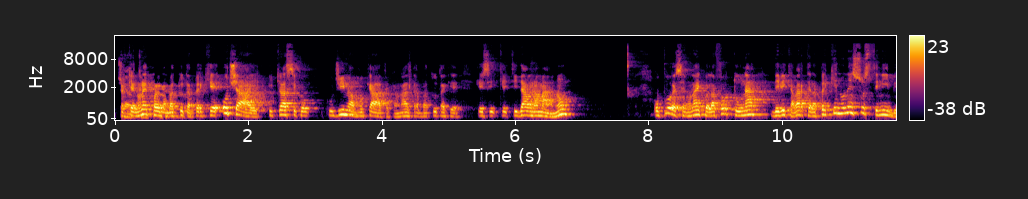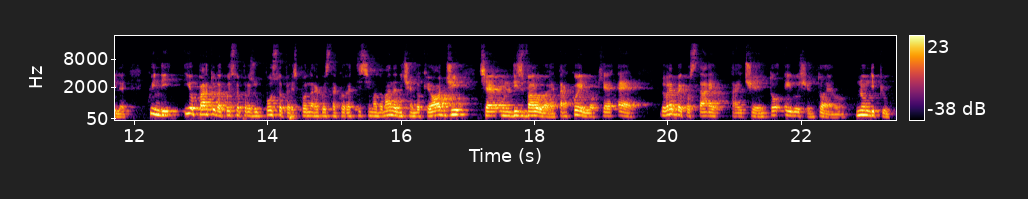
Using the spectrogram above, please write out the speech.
Perché certo. non è poi una battuta, perché o c'hai il classico cugino avvocato, che è un'altra battuta che, che, si, che ti dà una mano, oppure se non hai quella fortuna devi cavartela perché non è sostenibile. Quindi io parto da questo presupposto per rispondere a questa correttissima domanda dicendo che oggi c'è un disvalore tra quello che è dovrebbe costare tra i 100 e i 200 euro, non di più.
